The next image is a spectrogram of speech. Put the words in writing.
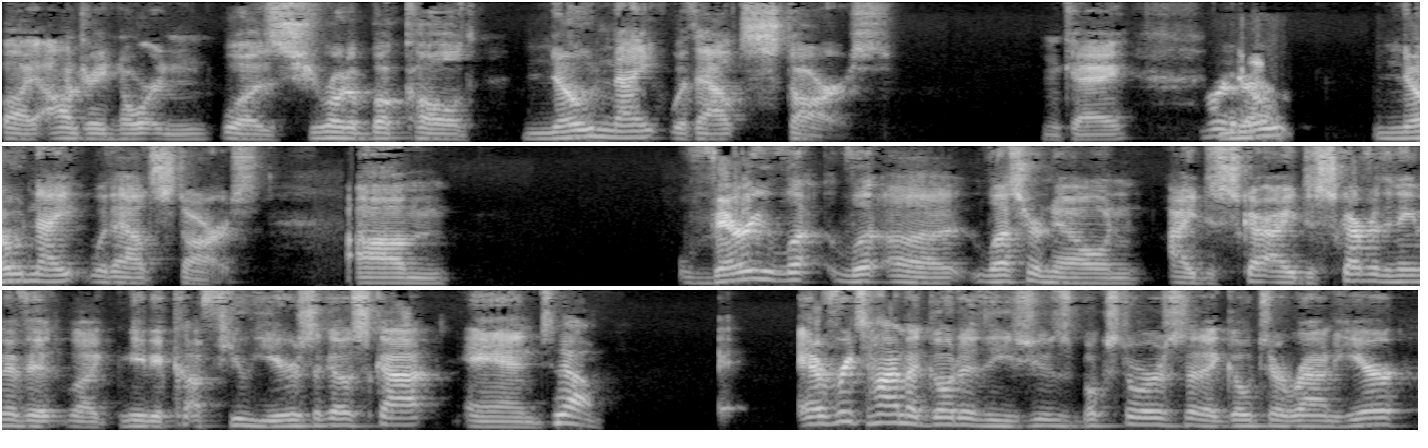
by Andre Norton was she wrote a book called No Night Without Stars. Okay, no, no night without stars. Um, very le- le- uh, lesser known. I discover I discovered the name of it like maybe a, a few years ago, Scott. And yeah every time I go to these used bookstores that I go to around here,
